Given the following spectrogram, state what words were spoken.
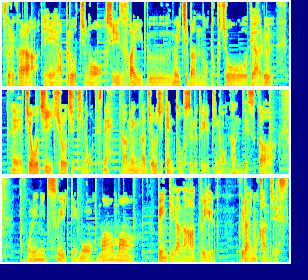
それから、えー、Apple Watch のシリーズ5の一番の特徴である、えー常時表示機能ですね。画面が常時点灯するという機能なんですが、これについても、まあまあ便利だなというぐらいの感じです。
